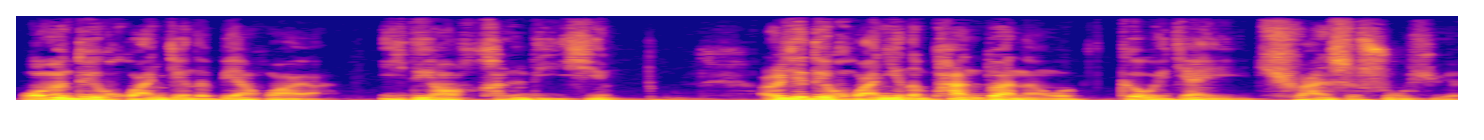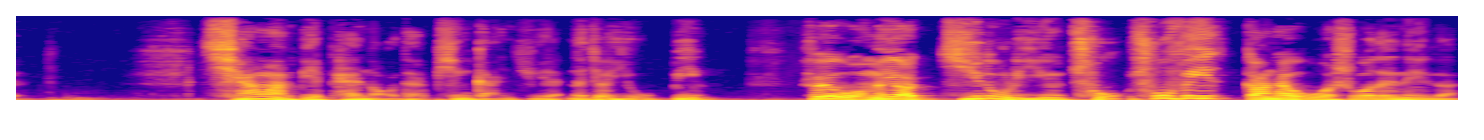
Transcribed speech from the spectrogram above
我们对环境的变化呀，一定要很理性，而且对环境的判断呢，我各位建议全是数学，千万别拍脑袋凭感觉，那叫有病。所以我们要极度理性，除除非刚才我说的那个，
